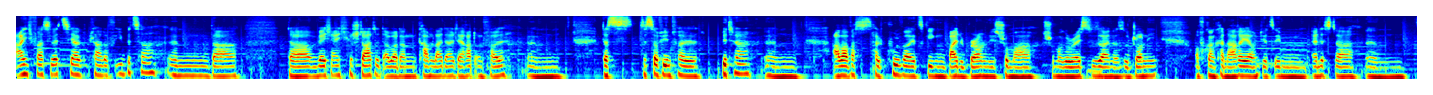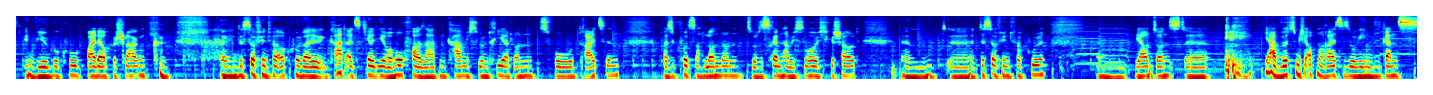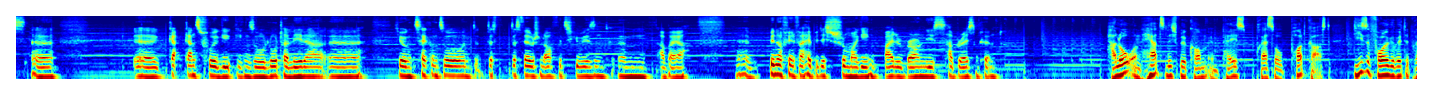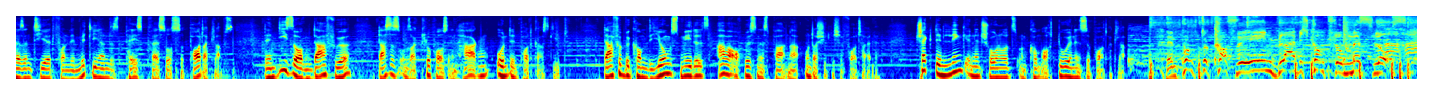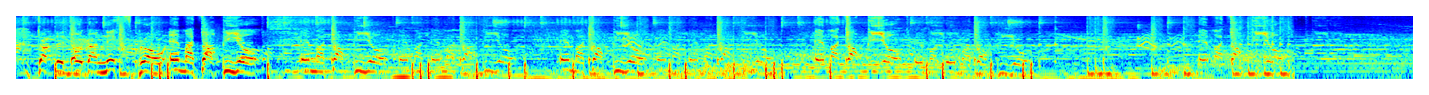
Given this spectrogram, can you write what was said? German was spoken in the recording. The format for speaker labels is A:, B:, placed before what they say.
A: eigentlich war es letztes Jahr geplant auf Ibiza. Ähm, da da wäre ich eigentlich gestartet, aber dann kam leider halt der Radunfall. Ähm, das, das ist auf jeden Fall bitter. Ähm, aber was halt cool war, jetzt gegen beide Brownies schon mal, schon mal geraced zu mhm. sein. Also Johnny auf Gran Canaria und jetzt eben Alistair ähm, in Vieux-Beaucoup, beide auch geschlagen. ähm, das ist auf jeden Fall auch cool, weil gerade als die halt ihre Hochphase hatten, kam ich so in Triathlon 2013, quasi kurz nach London. So das Rennen habe ich so häufig geschaut. Ähm, und äh, das ist auf jeden Fall cool. Ähm, ja, und sonst, äh, ja, würde es mich auch mal reißen, so gegen die ganz äh, äh, ganz früh gegen so Lothar Leder, äh, Jürgen Zeck und so. Und das, das wäre bestimmt auch witzig gewesen. Ähm, aber ja, äh, bin auf jeden Fall happy, dass ich schon mal gegen beide Brownies habe racen können.
B: Hallo und herzlich willkommen im Pace Presso Podcast. Diese Folge wird dir präsentiert von den Mitgliedern des Pace Presso Supporter Clubs. Denn die sorgen dafür, dass es unser Clubhaus in Hagen und den Podcast gibt. Dafür bekommen die Jungs, Mädels, aber auch Businesspartner unterschiedliche Vorteile. Check den Link in den Shownotes und komm auch du in den Supporter Club.
C: In puncto Koffein bleib ich kompromisslos. Doppelt oder nichts, Bro, immer doppio. Immer doppio, immer, immer doppio. Immer doppio, immer, immer doppio. Immer doppio, Immer doppio.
